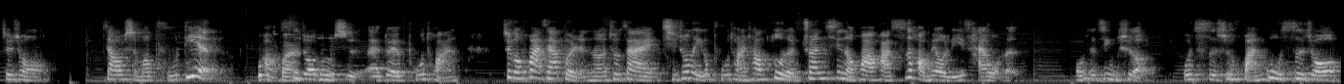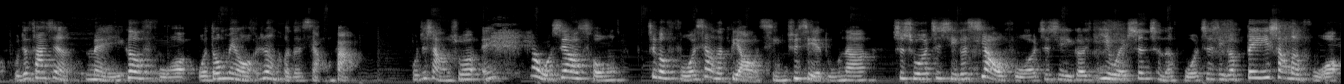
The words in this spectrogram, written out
这种叫什么蒲垫啊，四周都是哎对蒲团。这个画家本人呢，就在其中的一个蒲团上坐着，专心的画画，丝毫没有理睬我们。我就进去了。我此时环顾四周，我就发现每一个佛我都没有任何的想法。我就想说，哎，那我是要从这个佛像的表情去解读呢？是说这是一个笑佛，这是一个意味深沉的佛，这是一个悲伤的佛？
